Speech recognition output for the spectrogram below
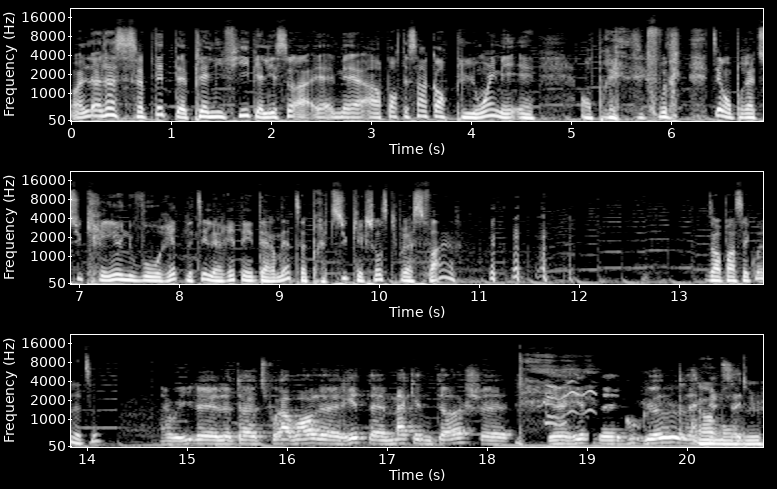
Ben, là, là, ce serait peut-être planifié puis aller ça, euh, mais emporter ça encore plus loin, mais euh, on pourrait. faudrait, on pourrait-tu créer un nouveau rite, le rite Internet, ça pourrait-tu quelque chose qui pourrait se faire? Vous en pensez quoi de ça? Ah oui, le, tu pourrais avoir le rite euh, Macintosh, euh, le rite euh, Google. Oh mon Dieu.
